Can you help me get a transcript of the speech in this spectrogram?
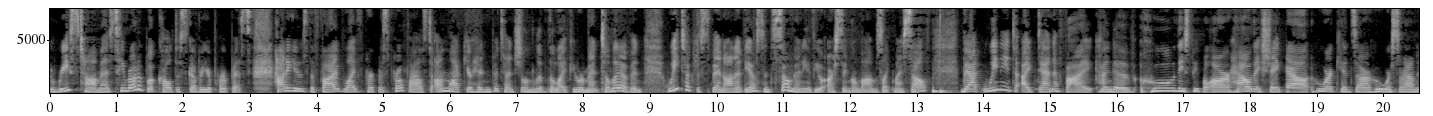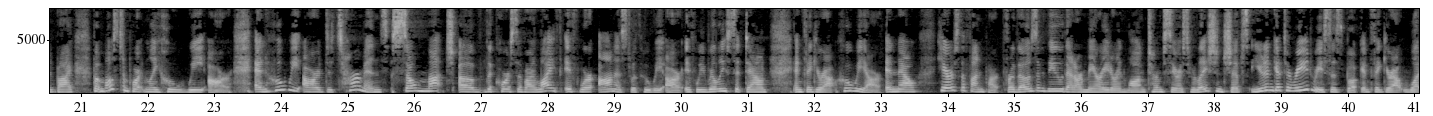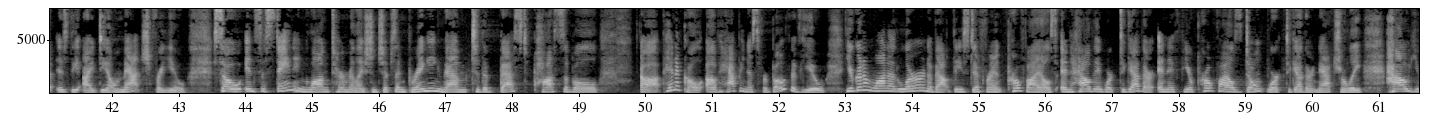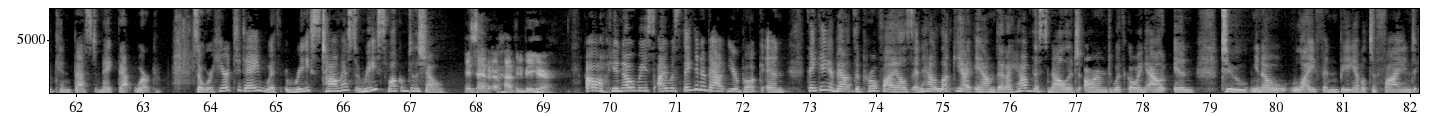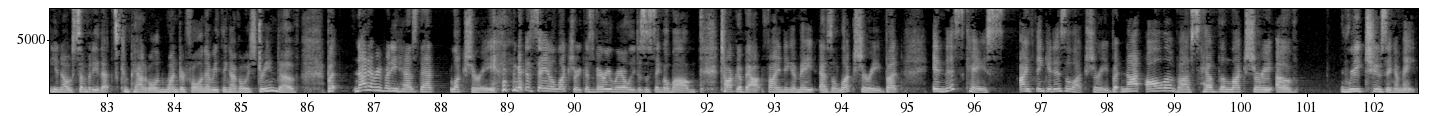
Reese Thomas. He wrote a book called Discover Your Purpose How to Use the Five Life Purpose Profiles to Unlock Your Hidden Potential and Live the Life You Were Meant to Live. And we took the spin on it, since so many of you are single moms like myself, that we need to identify kind of who these people are, how they shake out, who our kids are, who we're surrounded by, but most importantly, who we are. And who we are determines so much of the course of our life if we're honest with who we are are if we really sit down and figure out who we are. And now here's the fun part. For those of you that are married or in long-term serious relationships, you didn't get to read Reese's book and figure out what is the ideal match for you. So in sustaining long-term relationships and bringing them to the best possible uh, pinnacle of happiness for both of you, you're going to want to learn about these different profiles and how they work together. And if your profiles don't work together naturally, how you can best make that work. So we're here today with Reese Thomas. Reese, welcome to the show. Hey, Sandra. Happy to be here. Oh, you know, Reese, I was thinking about your book and thinking about the profiles and how lucky I am that I have this knowledge armed with going out into, you know, life and being able to find, you know, somebody that's compatible and wonderful and everything I've always dreamed of. But not everybody has that luxury. I'm going to say a luxury because very rarely does a single mom talk about finding a mate as a luxury. But in this case, I think it is a luxury, but not all of us have the luxury of re-choosing a mate.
